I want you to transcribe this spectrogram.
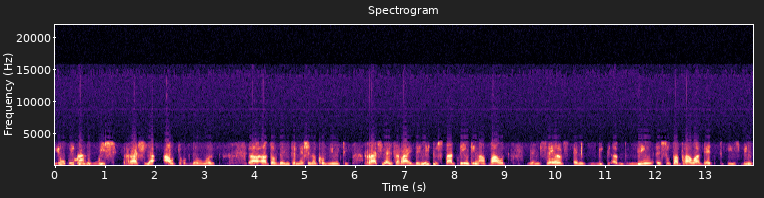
you you can't wish Russia out of the world, uh, out of the international community. Russia is right. They need to start thinking about themselves and be, uh, being a superpower that is being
